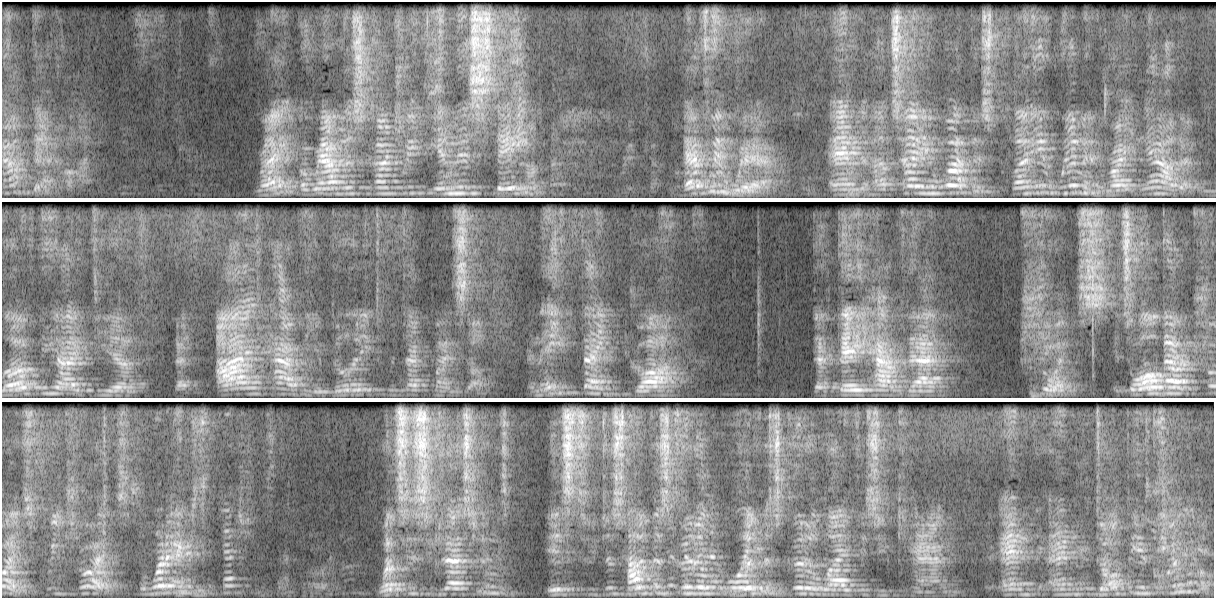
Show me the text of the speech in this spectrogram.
count that high. Right? Around this country, in this state, everywhere. And I'll tell you what, there's plenty of women right now that love the idea that I have the ability to protect myself. And they thank God that they have that choice. It's all about choice, free choice. So what are your suggestions then? What's your suggestions? Is to just How live as good, a live as good a life as you can, and, and don't be a criminal.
